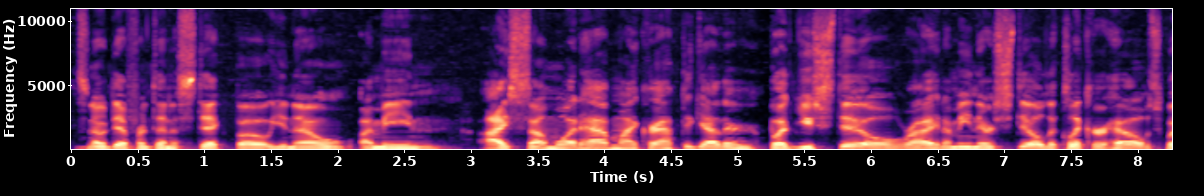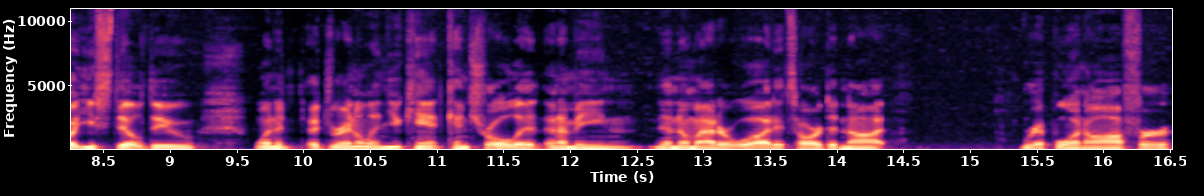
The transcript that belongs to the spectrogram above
it's no different than a stick bow. You know, I mean, I somewhat have my crap together, but you still, right? I mean, there's still the clicker helps, but you still do when ad- adrenaline, you can't control it. And I mean, no matter what, it's hard to not rip one off or,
